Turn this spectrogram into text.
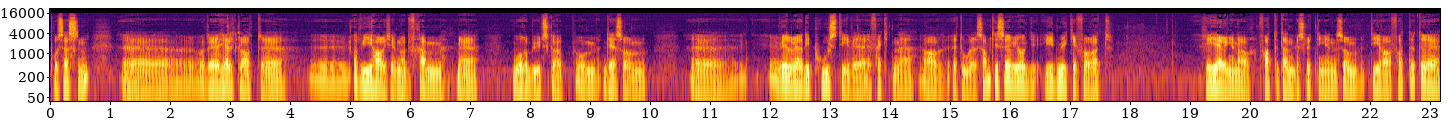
prosessen. Eh, og det er helt klart at vi har ikke nådd frem med våre budskap om det som vil være de positive effektene av et OL. Samtidig er vi òg ydmyke for at regjeringen har fattet den beslutningen som de har fattet. Det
